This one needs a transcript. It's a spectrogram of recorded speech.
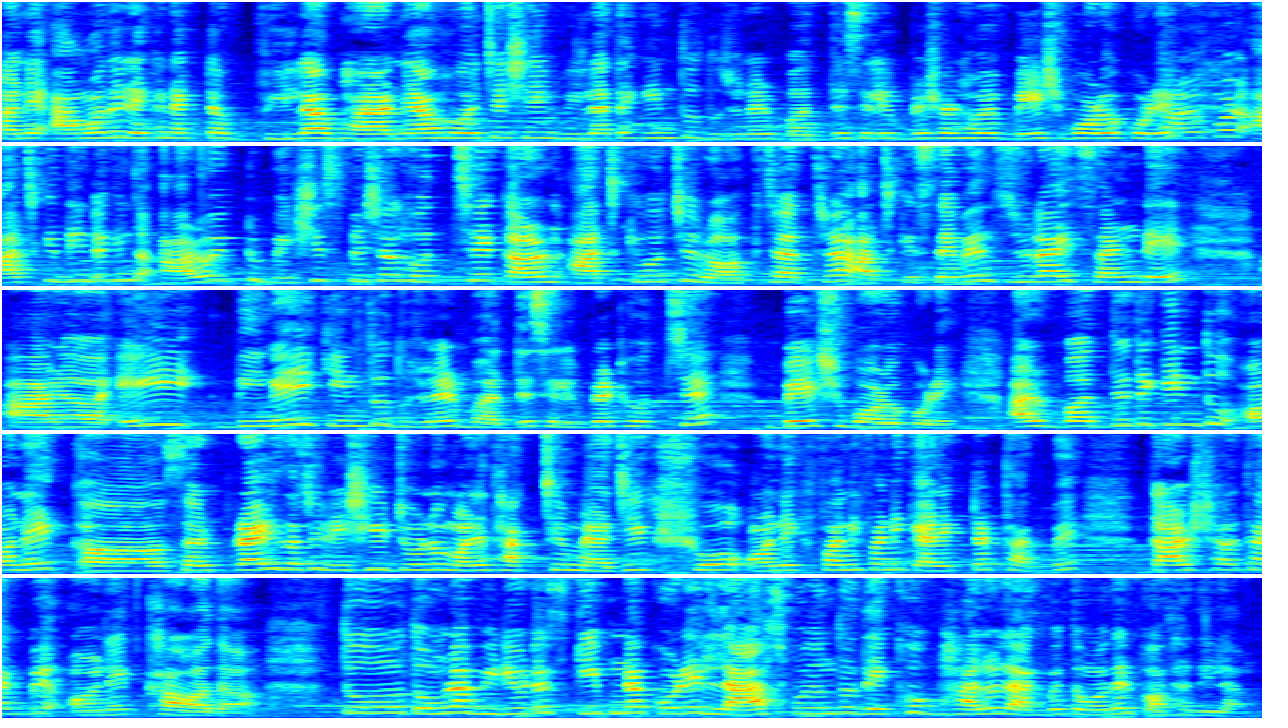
মানে আমাদের এখানে একটা ভিলা ভাড়া নেওয়া হয়েছে সেই ভিলাতে কিন্তু দুজনের বার্থডে সেলিব্রেশন হবে বেশ বড় করে। তারপর আজকের দিনটা কিন্তু আরও একটু বেশি স্পেশাল হচ্ছে কারণ আজকে হচ্ছে রথযাত্রা আজকে সেভেন্থ জুলাই সানডে আর এই দিনেই কিন্তু দুজনের বার্থডে সেলিব্রেট হচ্ছে বেশ বড় করে। আর বার্থডেতে কিন্তু অনেক সারপ্রাইজ আছে ঋষির জন্য মানে থাকছে ম্যাজিক শো অনেক ফানি ফানি ক্যারেক্টার থাকবে তার সাথে থাকবে অনেক খাওয়া দাওয়া। তো তোমরা ভিডিওটা স্কিপ না করে লাস্ট পর্যন্ত দেখো ভালো লাগবে তোমাদের কথা দিলাম।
